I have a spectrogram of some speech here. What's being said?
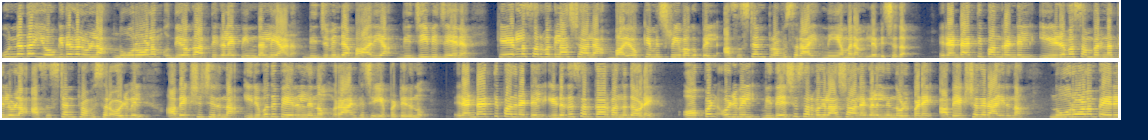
ഉന്നത യോഗ്യതകളുള്ള നൂറോളം ഉദ്യോഗാർത്ഥികളെ പിന്തള്ളിയാണ് ബിജുവിന്റെ ഭാര്യ വിജി വിജയന് കേരള സർവകലാശാല ബയോ കെമിസ്ട്രി വകുപ്പിൽ അസിസ്റ്റന്റ് പ്രൊഫസറായി നിയമനം ലഭിച്ചത്. രണ്ടായിരത്തി പന്ത്രണ്ടിൽ ഈഴവ സംവരണത്തിലുള്ള അസിസ്റ്റന്റ് പ്രൊഫസർ ഒഴിവിൽ അപേക്ഷിച്ചിരുന്ന ഇരുപത് പേരിൽ നിന്നും റാങ്ക് ചെയ്യപ്പെട്ടിരുന്നു. രണ്ടായിരത്തി പതിനെട്ടിൽ ഇടത് സർക്കാർ വന്നതോടെ ഓപ്പൺ ഒഴിവിൽ വിദേശ സർവകലാശാലകളിൽ നിന്നുൾപ്പെടെ അപേക്ഷകരായിരുന്ന നൂറോളം പേരെ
